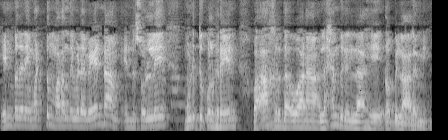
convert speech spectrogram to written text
என்பதனை மட்டும் மறந்துவிட வேண்டாம் என்று சொல்லி முடித்துக் கொள்கிறேன். அலமதுல்லாஹி தவானா ரபில் ஆலமீன்.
